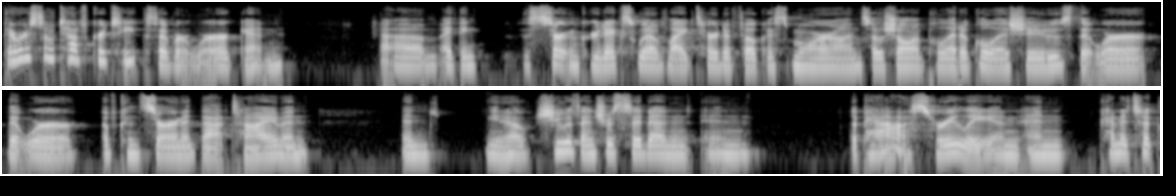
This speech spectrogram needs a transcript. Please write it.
there were some tough critiques of her work, and um, I think certain critics would have liked her to focus more on social and political issues that were that were of concern at that time. And and you know she was interested in in the past really and and kind of took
